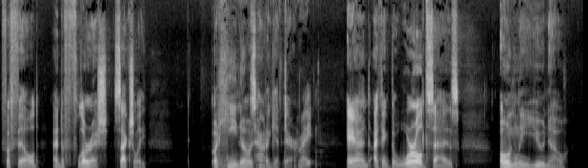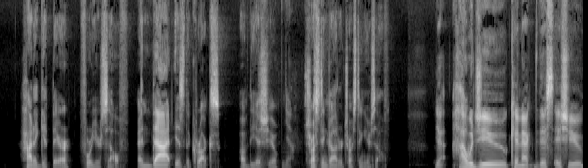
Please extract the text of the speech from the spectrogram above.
fulfilled and to flourish sexually. But he knows how to get there. Right. And I think the world says only you know how to get there for yourself. And that is the crux of the issue. Yeah. Trusting God or trusting yourself. Yeah. How would you connect this issue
